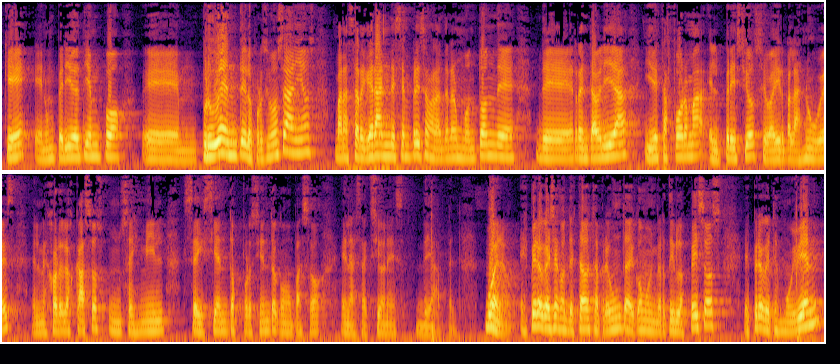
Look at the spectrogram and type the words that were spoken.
que en un periodo de tiempo eh, prudente, los próximos años, van a ser grandes empresas, van a tener un montón de, rentabilidad y de esta forma el precio se va a ir para las nubes. En el mejor de los casos, un 6.600% como pasó en las acciones de Apple. Bueno, espero que haya contestado esta pregunta de cómo invertir los pesos. Espero que estés muy bien,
